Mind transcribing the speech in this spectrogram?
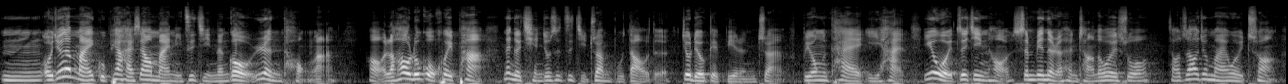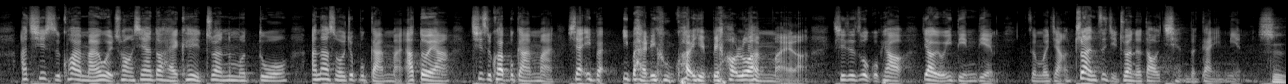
嗯，我觉得买股票还是要买你自己能够认同啦。好，然后如果会怕那个钱就是自己赚不到的，就留给别人赚，不用太遗憾。因为我最近哈身边的人很常都会说，早知道就买伟创啊，七十块买伟创，现在都还可以赚那么多啊，那时候就不敢买啊。对啊，七十块不敢买，现在一百一百零五 块也不要乱买了。其实做股票要有一点点怎么讲，赚自己赚得到钱的概念。是。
